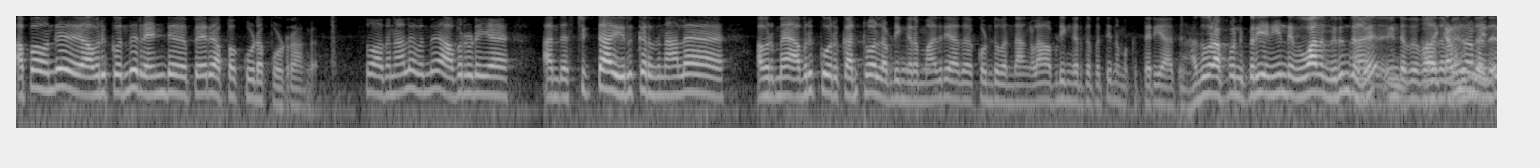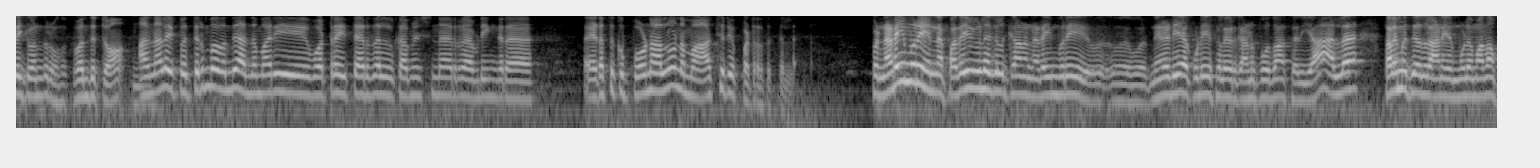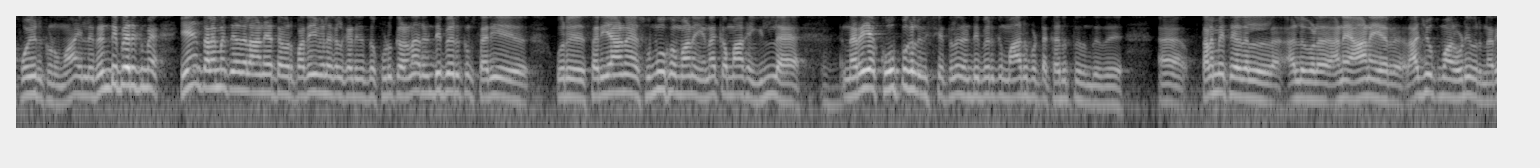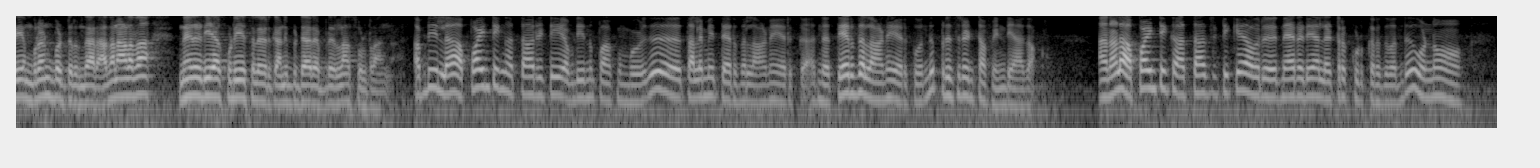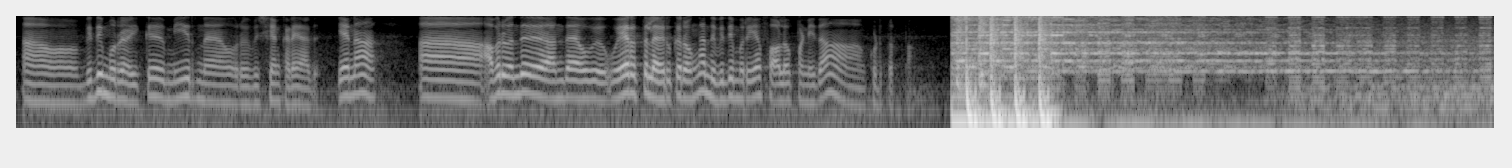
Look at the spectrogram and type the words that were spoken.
அப்போ வந்து அவருக்கு வந்து ரெண்டு பேர் அப்போ கூட போடுறாங்க. ஸோ அதனால் வந்து அவருடைய அந்த ஸ்ட்ரிக்டாக இருக்கிறதுனால அவர் மே அவருக்கு ஒரு கண்ட்ரோல் அப்படிங்கிற மாதிரி அதை கொண்டு வந்தாங்களா அப்படிங்கிறத பற்றி நமக்கு தெரியாது. அது ஒரு அப்ப பெரிய நீண்ட விவாதம் இருந்தது. நீண்ட விவாதம். இன்றைக்கு வந்துரும் வந்துட்டோம். அதனால இப்போ திரும்ப வந்து அந்த மாதிரி ஒற்றை தேர்தல் கமிஷனர் அப்படிங்கிற இடத்துக்கு போனாலும் நம்ம ஆச்சரியப்படுறதுக்கு இல்லை. இப்ப நடைமுறை என்ன? பதவி விலகலுக்கான நடைமுறை அஹ், நேரடியா குடியரசுத் தலைவருக்கு அனுப்புவதுதான் சரியா? அல்ல தலைமை தேர்தல் ஆணையர் மூலமா தான் போயிருக்கணுமா? இல்ல ரெண்டு பேருக்குமே ஏன் தலைமை தேர்தல் ஆணையர்கிட்ட ஒரு பதவி விலகல் கடிதத்தை கொடுக்கலன்னா ரெண்டு பேருக்கும் சரி ஒரு சரியான சுமூகமான இணக்கமாக இல்ல. நிறைய கோப்புகள் விஷயத்துல ரெண்டு பேருக்கும் மாறுபட்ட கருத்து இருந்தது. தலைமை தேர்தல் அலுவலர் அணை ஆணையர் ராஜீவ்குமாரோடு இவர் நிறைய முரண்பட்டு இருந்தார் அதனால தான் நேரடியாக குடியரசுத் தலைவருக்கு அனுப்பிட்டார் அப்படிலாம் சொல்கிறாங்க அப்படி இல்லை அப்பாயிண்டிங் அத்தாரிட்டி அப்படின்னு பார்க்கும்பொழுது தலைமை தேர்தல் ஆணையருக்கு அந்த தேர்தல் ஆணையருக்கு வந்து பிரசிடென்ட் ஆஃப் இந்தியா தான். அதனால் அப்பாயிண்டிங் அத்தாரிட்டிக்கே அவர் நேரடியாக லெட்டர் கொடுக்கறது வந்து ஒன்றும் விதிமுறைக்கு மீறின ஒரு விஷயம் கிடையாது. ஏன்னா அவர் வந்து அந்த உயரத்தில் இருக்கிறவங்க அந்த விதிமுறையை ஃபாலோ பண்ணி தான் கொடுத்துருப்பாங்க. Thank you.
